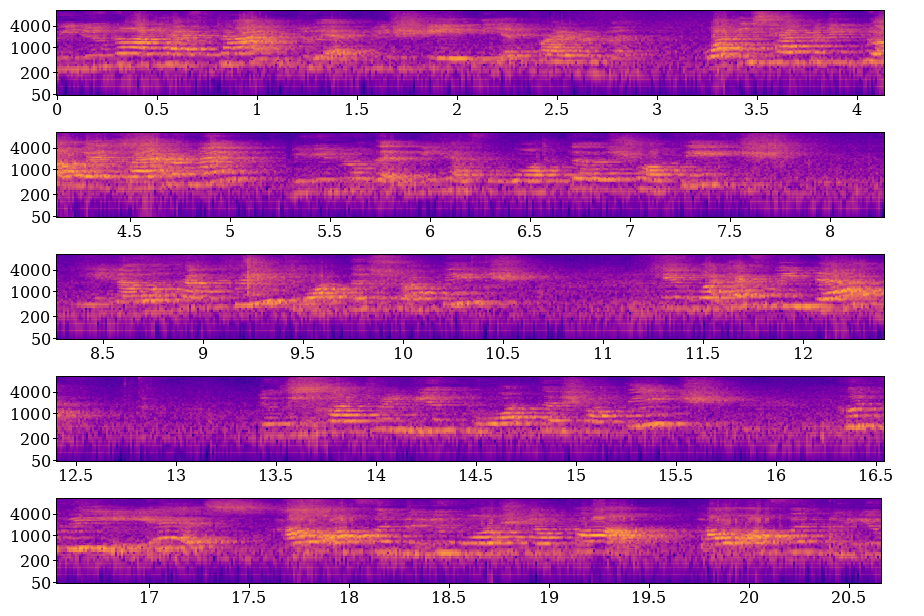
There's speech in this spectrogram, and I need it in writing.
We do not have time to appreciate the environment. What is happening to our environment? Do you know that we have water shortage in our country? Water shortage? Okay, what have we done? Do we contribute to water shortage? Could be, yes. How often do you wash your car? How often do you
